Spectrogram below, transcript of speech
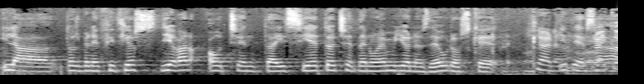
y la, los beneficios llegan a 87, 89 millones de euros. Que, Claro, dices, no hay que sea,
